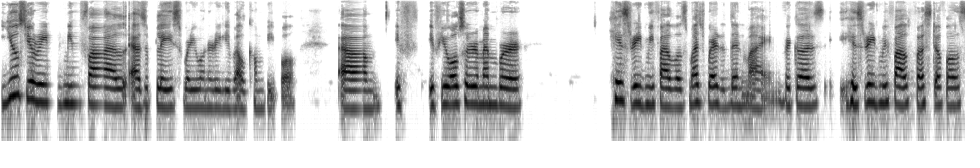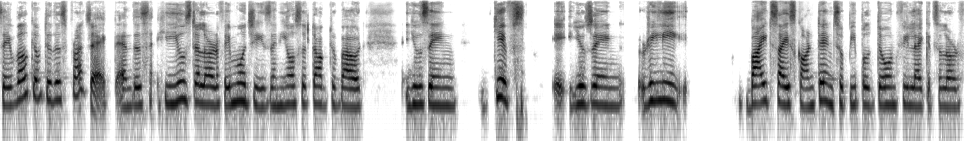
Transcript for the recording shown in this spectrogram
use your readme file as a place where you want to really welcome people. Um, if if you also remember his readme file was much better than mine because his readme file first of all say welcome to this project and this he used a lot of emojis and he also talked about using gifs using really bite-sized content so people don't feel like it's a lot of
